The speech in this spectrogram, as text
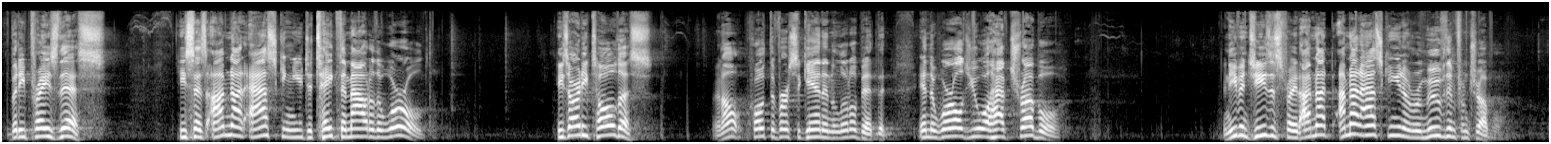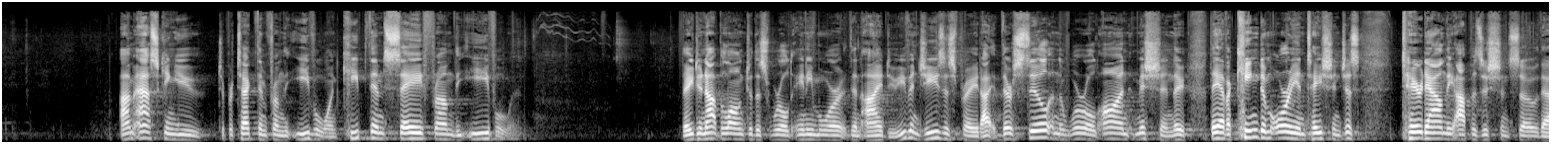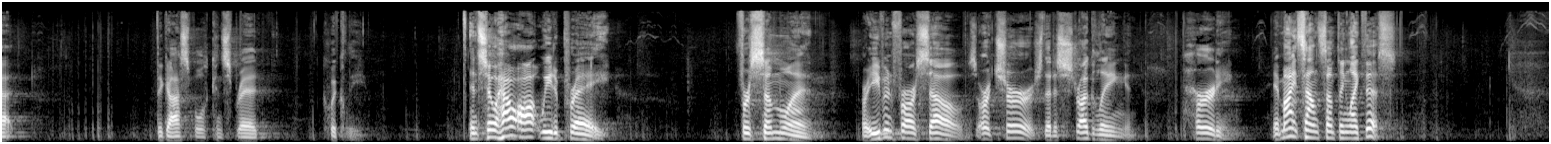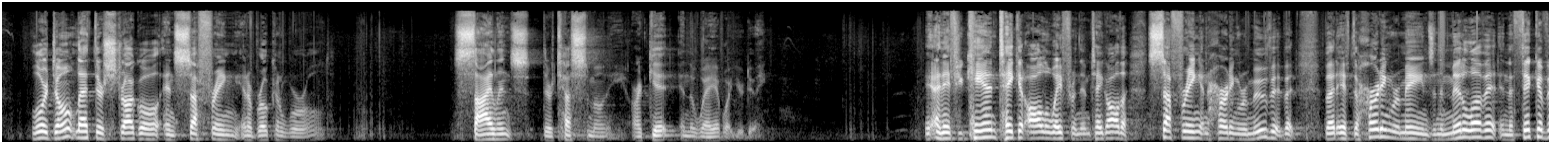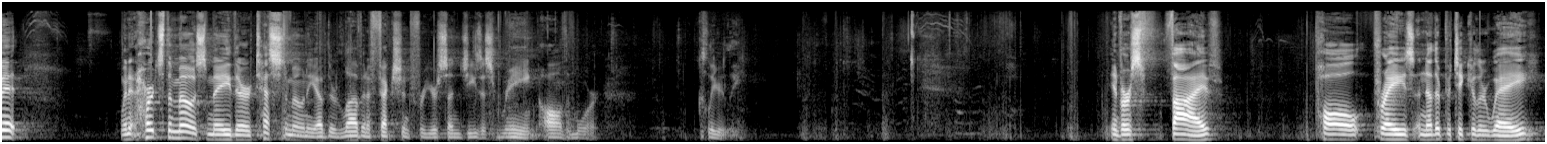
But he prays this He says, I'm not asking you to take them out of the world. He's already told us, and I'll quote the verse again in a little bit, that in the world you will have trouble. And even Jesus prayed, I'm not, I'm not asking you to remove them from trouble. I'm asking you to protect them from the evil one. Keep them safe from the evil one. They do not belong to this world any more than I do. Even Jesus prayed. I, they're still in the world on mission. They, they have a kingdom orientation. Just tear down the opposition so that the gospel can spread quickly. And so, how ought we to pray for someone or even for ourselves or a church that is struggling and hurting. It might sound something like this Lord, don't let their struggle and suffering in a broken world silence their testimony or get in the way of what you're doing. And if you can, take it all away from them. Take all the suffering and hurting, remove it. But, but if the hurting remains in the middle of it, in the thick of it, when it hurts the most, may their testimony of their love and affection for your son Jesus ring all the more clearly. In verse 5, Paul prays another particular way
